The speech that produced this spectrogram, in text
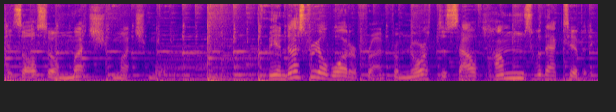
It's also much, much more. The industrial waterfront from north to south hums with activity.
